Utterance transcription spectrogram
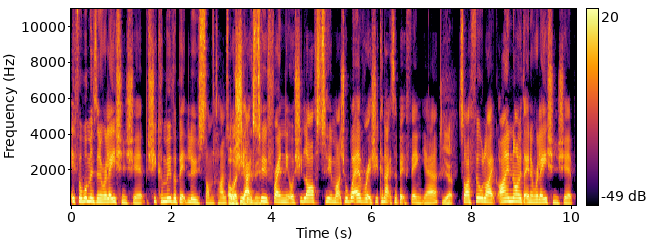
if a woman's in a relationship, she can move a bit loose sometimes, Oh, or I she what you acts mean. too friendly, or she laughs too much, or whatever it is, she can act a bit thing, yeah. Yeah. So I feel like I know that in a relationship,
